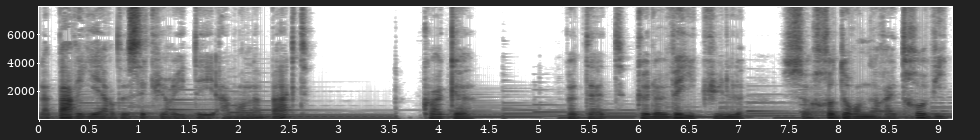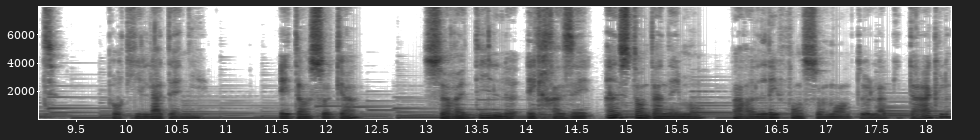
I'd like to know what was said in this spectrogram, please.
la barrière de sécurité avant l'impact? Quoique, peut-être que le véhicule se retournerait trop vite pour qu'il l'atteignait. Et dans ce cas, serait-il écrasé instantanément par l'effoncement de l'habitacle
